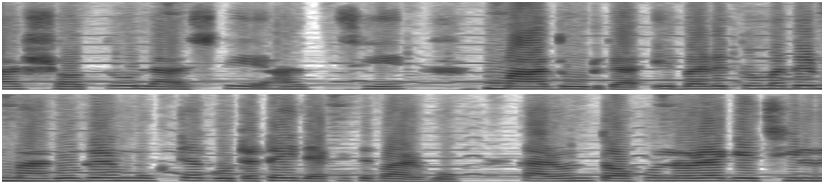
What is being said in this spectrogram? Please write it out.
আর শত লাস্টে আছে মা দুর্গা। এবারে তোমাদের মা দুর্গার মুখটা গোটাটাই দেখাতে পারব, কারণ তখন ওরা গেছিল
